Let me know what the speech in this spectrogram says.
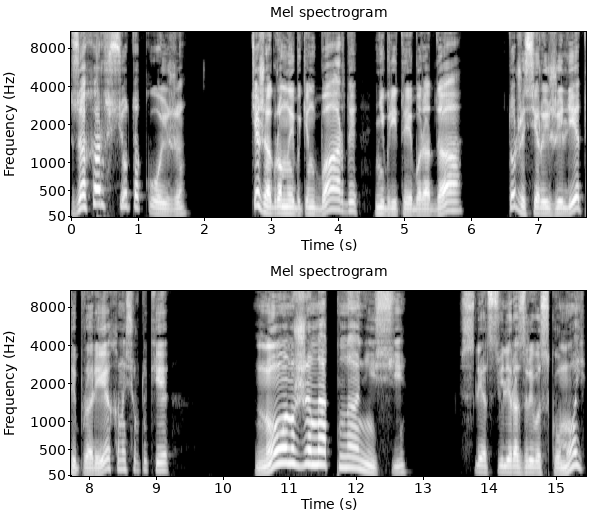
Захар все такой же. Те же огромные бакенбарды, небритая борода, тот же серый жилет и прореха на сюртуке. Но он женат на Анисье, вследствие ли разрыва с кумой,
